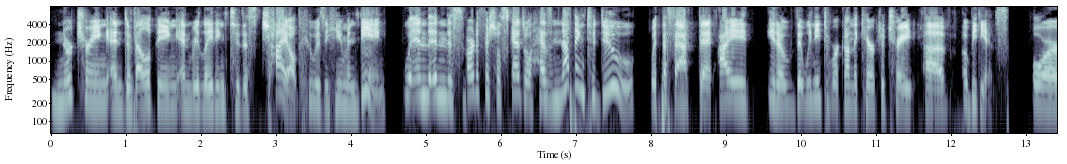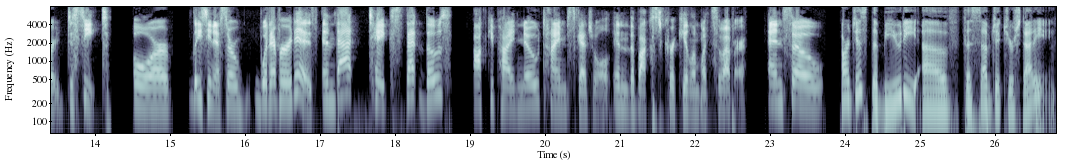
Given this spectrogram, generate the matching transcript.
nurturing and developing and relating to this child who is a human being. And, and this artificial schedule has nothing to do with the fact that I, you know, that we need to work on the character trait of obedience or deceit or laziness or whatever it is. And that takes that those occupy no time schedule in the boxed curriculum whatsoever. And so are just the beauty of the subject you're studying.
